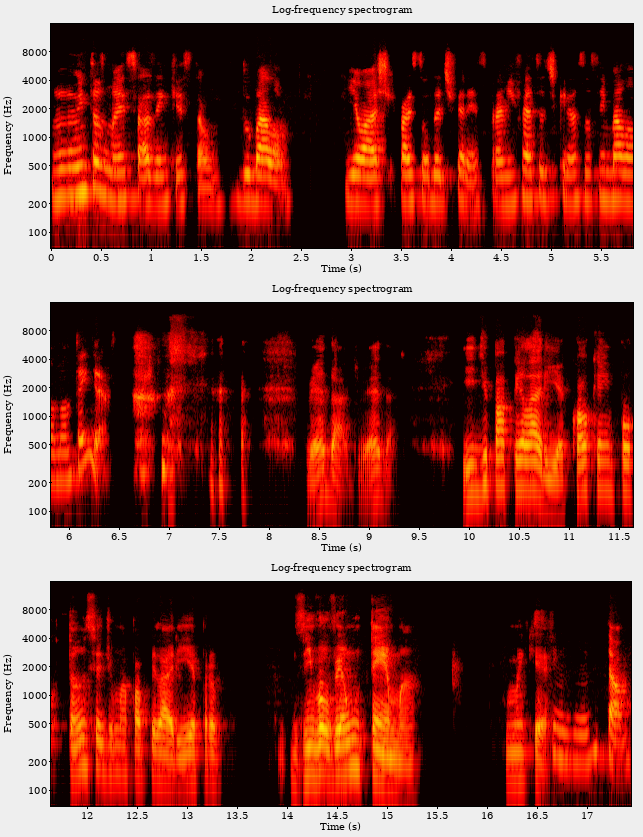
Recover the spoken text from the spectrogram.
muitas mães fazem questão do balão. E eu acho que faz toda a diferença. Para mim, festa de criança sem balão não tem graça. Verdade, verdade. E de papelaria, qual que é a importância de uma papelaria para desenvolver um tema? Como é que é? Sim, então,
